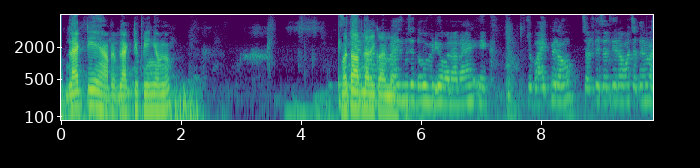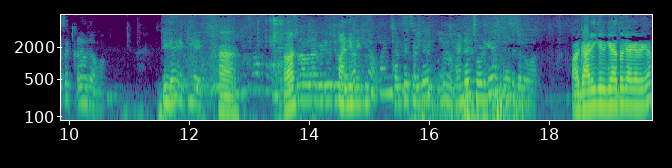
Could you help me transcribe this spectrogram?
ब्लैक टी है यहाँ पे, ब्लैक टी पियेंगे हम लोग। बताओ अपना रिक्वायरमेंट मुझे दो वीडियो बनाना है। एक जो बाइक पे रहूँ चलते चलते रहूँगा चलते रहूँगा ऐसे खड़े हो जाऊँगा। ठीक है? एक ये। हाँ। और? दूसरा वाला वीडियो जो पानी ले ली। चलते चलते हैंडल छोड़ के ऐसे चलूँगा। और गाड़ी गिर गया तो क्या करेगा?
